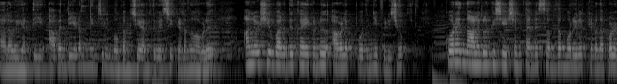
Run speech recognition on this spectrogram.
തല ഉയർത്തി അവന്റെ ഇടം നെഞ്ചിൽ മുഖം ചേർത്ത് വെച്ച് കിടന്നു അവൾ അലോഷി വലത് കൈ കൊണ്ട് അവളെ പൊതിഞ്ഞു പിടിച്ചു. കുറേ നാളുകൾക്ക് ശേഷം തന്റെ സ്വന്തം മുറിയിൽ കിടന്നപ്പോൾ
